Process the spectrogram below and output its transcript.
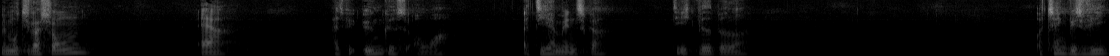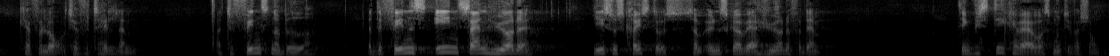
Men motivationen er, at vi ynkes over, at de her mennesker, de ikke ved bedre. Og tænk, hvis vi kan få lov til at fortælle dem, at det findes noget bedre. At det findes en sand hyrde, Jesus Kristus, som ønsker at være hyrde for dem. Tænk, hvis det kan være vores motivation.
